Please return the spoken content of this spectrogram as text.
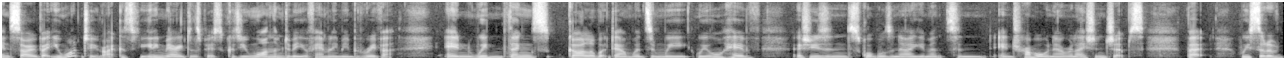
and so, but you want to, right? Because you're getting married to this person because you want them to be your family member forever. And when things go a little bit downwards, and we, we all have issues and squabbles and arguments and, and trouble in our relationships, but we sort of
